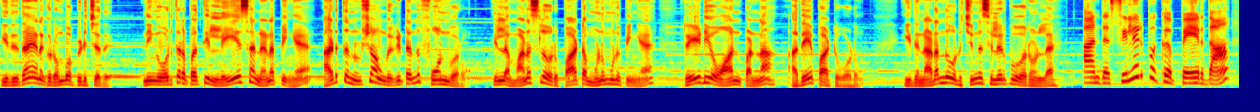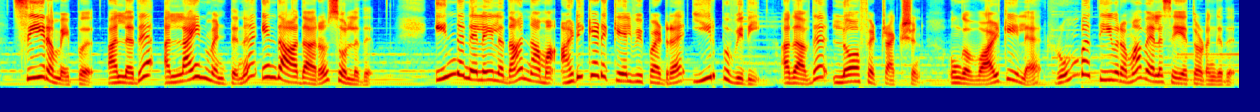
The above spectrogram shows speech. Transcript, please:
இதுதான் எனக்கு ரொம்ப பிடிச்சது. நீங்க ஒருத்தரை பத்தி லேசா நினைப்பீங்க. அடுத்த நிமிஷம் அவங்க கிட்ட இருந்து ஃபோன் வரும். இல்ல மனசுல ஒரு பாட்டை முணுமுணுப்பீங்க. ரேடியோ ஆன் பண்ணா அதே பாட்டு ஓடும். இது நடந்த ஒரு சின்ன சிலிர்ப்பு வரும்ல. அந்த சிலிர்ப்புக்கு பேர் தான் சீரமைப்பு அல்லது அலைன்மெண்ட்னு இந்த ஆதாரம் சொல்லுது. இந்த நிலையில தான் நாம அடிக்கடி கேள்விப்படுற ஈர்ப்பு விதி அதாவது லா ஆஃப் அட்ராக்ஷன் உங்க வாழ்க்கையில ரொம்ப தீவிரமா வேலை செய்ய தொடங்குது.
